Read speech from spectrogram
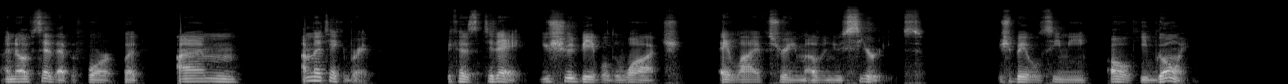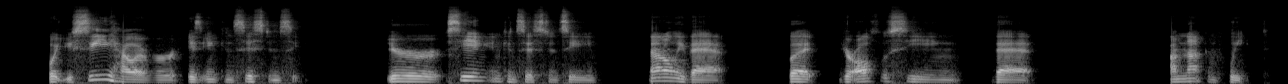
I know I've said that before, but I'm I'm going to take a break because today you should be able to watch a live stream of a new series. You should be able to see me, oh, keep going. What you see, however, is inconsistency. You're seeing inconsistency. Not only that, but you're also seeing that I'm not complete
